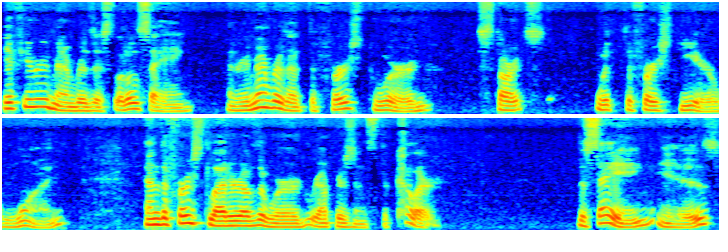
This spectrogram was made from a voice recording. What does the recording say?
If you remember this little saying, and remember that the first word starts with the first year, one, and the first letter of the word represents the color, the saying is,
